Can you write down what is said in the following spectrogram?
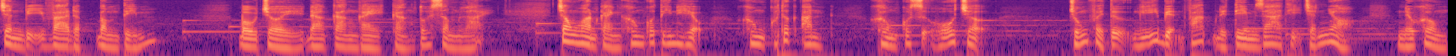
chân bị va đập bầm tím. Bầu trời đang càng ngày càng tối sầm lại. Trong hoàn cảnh không có tín hiệu, không có thức ăn, không có sự hỗ trợ Chúng phải tự nghĩ biện pháp để tìm ra thị trấn nhỏ. Nếu không,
